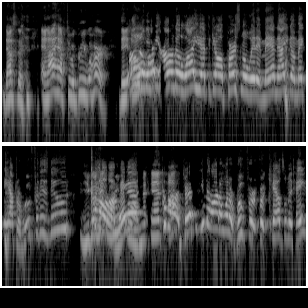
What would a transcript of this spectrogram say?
That's the and I have to agree with her. The I, don't only, why, I don't know why you have to get all personal with it, man. Now you're gonna make me have to root for this dude. You come on, man. man. Come I, on, Trevor. You know I don't want to root for for Councilman Tate,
